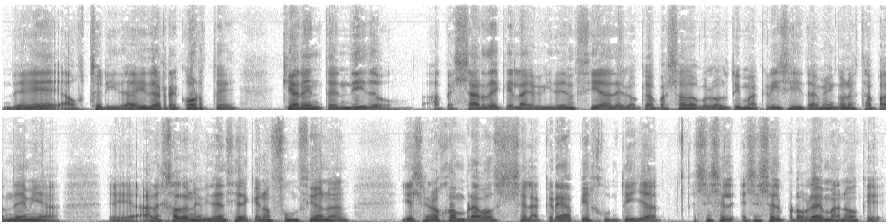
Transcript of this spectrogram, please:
de austeridad y de recorte, que han entendido, a pesar de que la evidencia de lo que ha pasado con la última crisis y también con esta pandemia eh, ha dejado en evidencia de que no funcionan, y el señor Juan Bravo se la crea a pie juntilla. Ese es el, ese es el problema, ¿no? Que,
